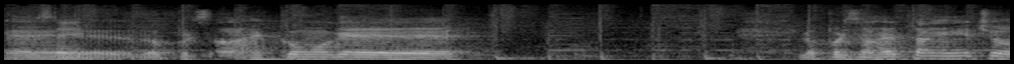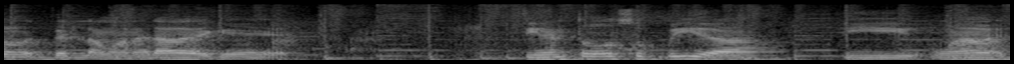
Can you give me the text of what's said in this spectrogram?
eh, Los personajes como que... Los personajes están hechos de la manera de que tienen todas sus vidas y una vez,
